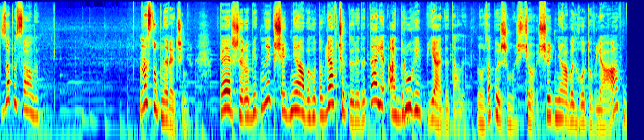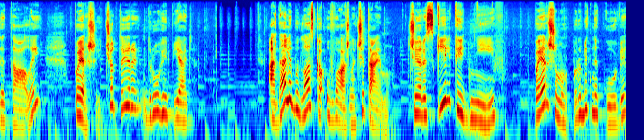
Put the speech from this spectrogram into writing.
Записали. Наступне речення. Перший робітник щодня виготовляв 4 деталі, а другий 5 деталей. Ну, запишемо, що щодня виготовляв деталей. Перший 4, другий 5. А далі, будь ласка, уважно читаємо. Через скільки днів першому робітникові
